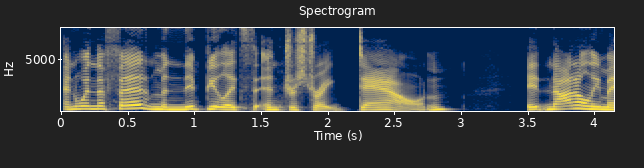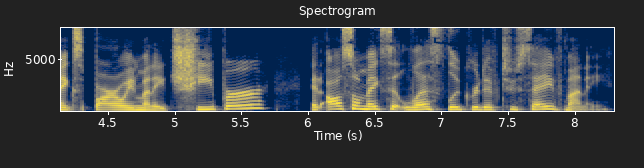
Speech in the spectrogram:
And when the Fed manipulates the interest rate down, it not only makes borrowing money cheaper, it also makes it less lucrative to save money.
